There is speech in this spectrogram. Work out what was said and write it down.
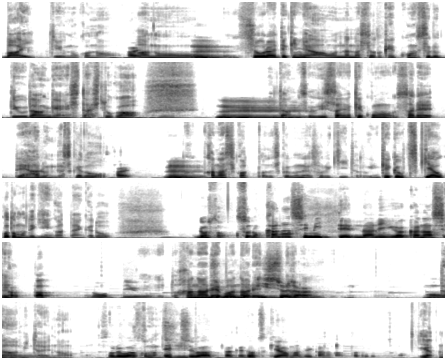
バイっていうのかな。はいあの、うん将来的には女の人と結婚するっていう断言した人がうん。いたんですけど、実際に結婚されてはるんですけど、うん。悲しかったですけどね、それ聞いた時に。結局付き合うこともできひんかったんやけど、でもそその悲しみって何が悲しかった？の？っていう。えっと、離れ離れ一緒じるん。んだ、みたいな。それはそのエッチはあったけど、付き合うまでいかなかったってことですか？いや、う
